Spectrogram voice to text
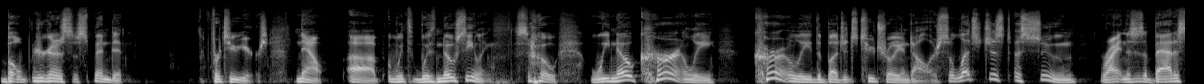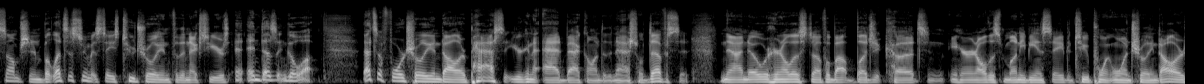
But you're going to suspend it for two years now uh, with with no ceiling. So we know currently currently the budget's $2 trillion. So let's just assume, right, and this is a bad assumption, but let's assume it stays 2 trillion for the next years and, and doesn't go up. That's a $4 trillion pass that you're going to add back onto the national deficit. Now, I know we're hearing all this stuff about budget cuts and hearing all this money being saved to $2.1 trillion.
